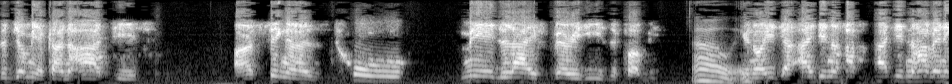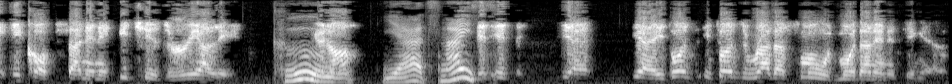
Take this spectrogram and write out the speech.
the Jamaican artists or singers who made life very easy for me. Oh, You know, it, I didn't have I didn't have any hiccups and any itches really. cool. You know? Yeah, it's nice. It, it yeah yeah it was it was rather smooth more than anything else.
